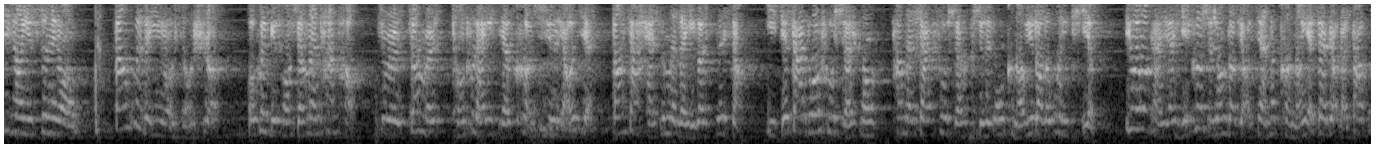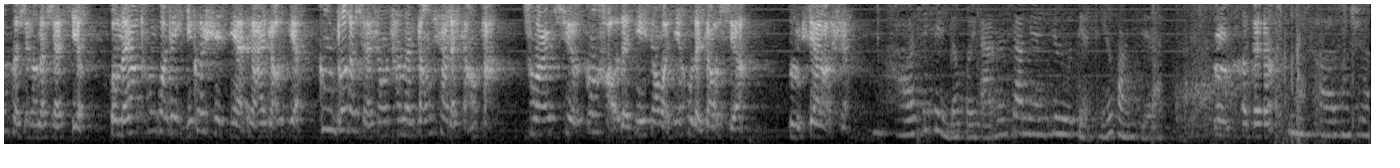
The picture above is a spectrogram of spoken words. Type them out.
进行一次那种班会的一种形式，我会给同学们探讨，就是专门腾出来一节课去了解当下孩子们的一个思想，以及大多数学生他们在数学学习中可能遇到的问题。因为我感觉一个学生的表现，他可能也代表着大部分学生的学习。我们要通过这一个事件来了解更多的学生他们当下的想法，从而去更好的进行我今后的教学。嗯，谢谢老师。好，谢谢你的回答。那下面进入点评环节。嗯，好的。嗯，好，同学。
